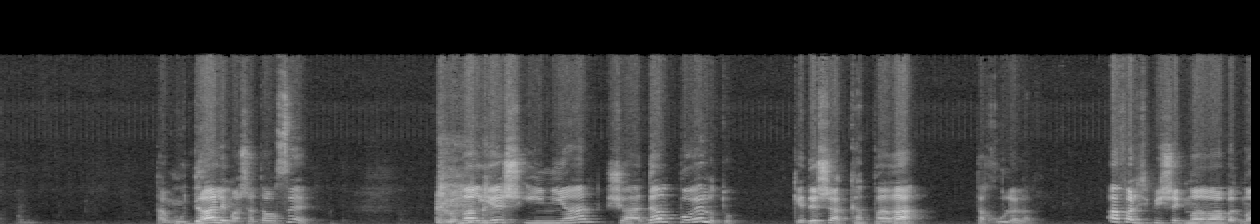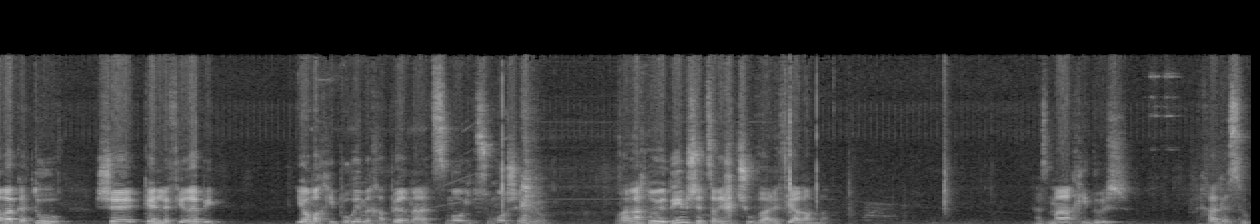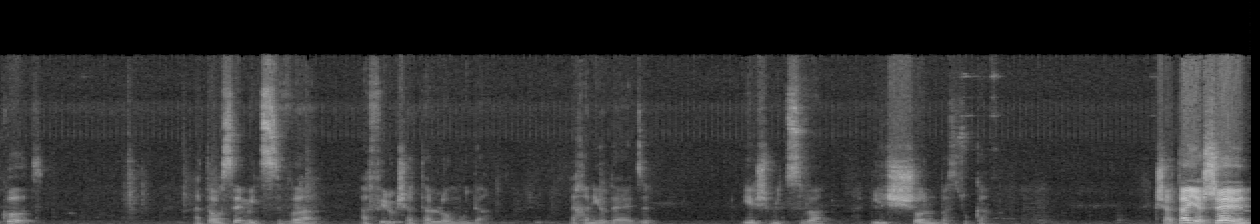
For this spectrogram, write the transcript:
אתה מודע למה שאתה עושה. כלומר, יש עניין שהאדם פועל אותו, כדי שהכפרה תחול עליו. אף על פי שגמרא, בגמרא כתוב שכן, לפי רבי, יום הכיפורים מכפר מעצמו עיצומו של יום. אבל אנחנו יודעים שצריך תשובה, לפי הרמב"ם. אז מה החידוש? בחג הסוכות אתה עושה מצווה אפילו כשאתה לא מודע. איך אני יודע את זה? יש מצווה לישון בסוכה. כשאתה ישן,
